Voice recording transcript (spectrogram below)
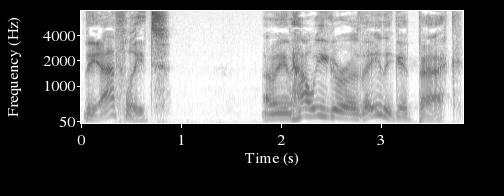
the athletes. I mean, how eager are they to get back?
